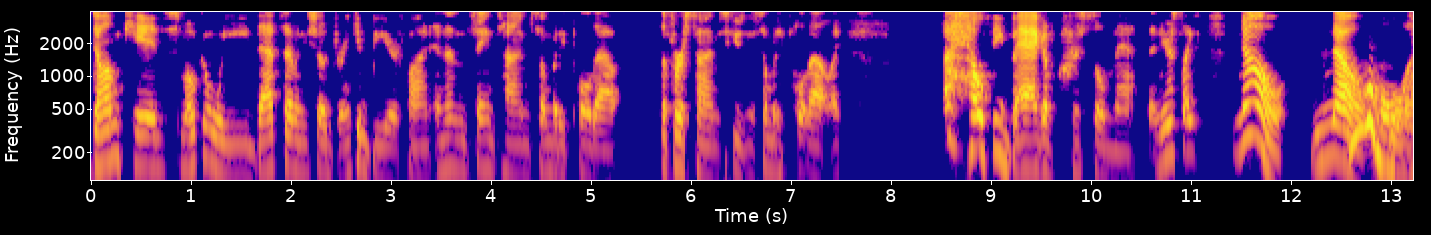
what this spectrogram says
dumb kids, smoking weed, that 70s show, drinking beer, fine. And then at the same time somebody pulled out the first time, excuse me, somebody pulled out like a healthy bag of crystal meth. And you're just like, no, no, No.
